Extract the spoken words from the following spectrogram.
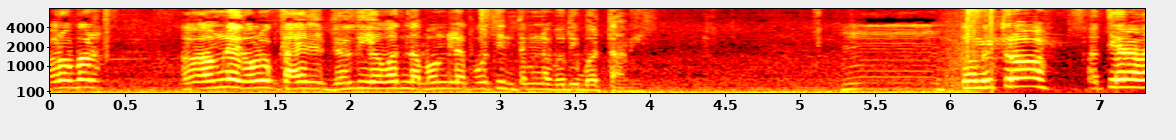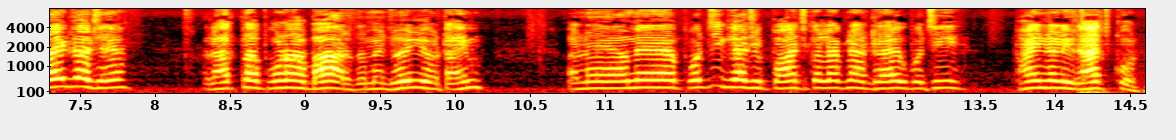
બરોબર? હવે અમને થોડુંક થાય છે, જલ્દી અવાજના બંગલે પહોંચીને તમને બધું બતાવી. તો મિત્રો, અત્યારે વાગ્યા છે, રાતના પોણા બાર, તમે જોઈ લો ટાઈમ અને અમે પહોંચી ગયા છીએ પાંચ કલાકના ડ્રાઈવ પછી ફાઇનલી રાજકોટ.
